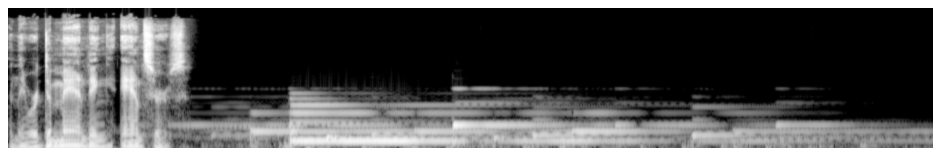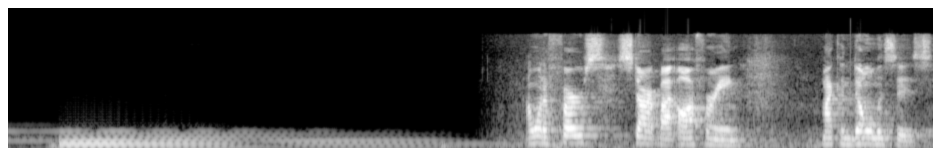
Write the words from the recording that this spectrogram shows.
and they were demanding answers. I want to first start by offering my condolences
